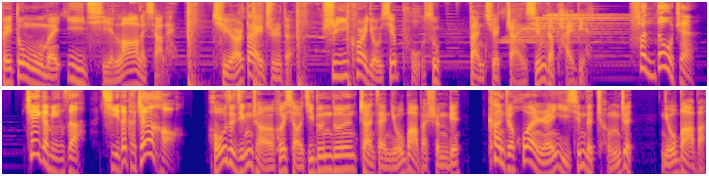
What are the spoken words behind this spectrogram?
被动物们一起拉了下来。取而代之的是一块有些朴素，但却崭新的牌匾。奋斗镇，这个名字起得可真好。猴子警长和小鸡墩墩站在牛爸爸身边，看着焕然一新的城镇。牛爸爸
